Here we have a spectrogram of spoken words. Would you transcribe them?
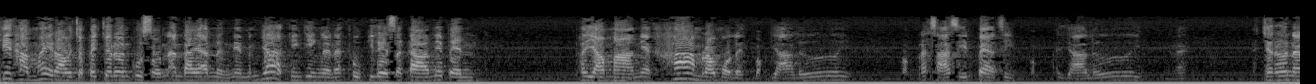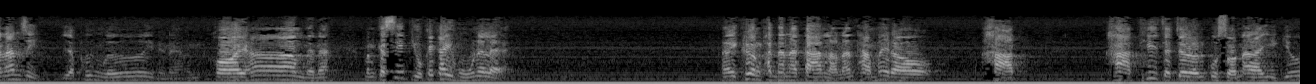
ที่ทำให้เราจะไปเจริญกุศลอันใดอันหนึ่งเนี่ยมันยากจริง ๆ เลยนะถูกกิเลสกามเนี่ยเป็นพยามารเนี่ยข้ามเราหมดเลย บอกยาเลยบอกรักษาศีลแปดสิบอกยาเลยนะเจริญอันนั้นสิอย่าพึ่งเลยเนี่ยนะมันคอยห้ามเนี่ยนะมันกระซิบอยู่ใกล้ๆหูนั่นแหละไอ้เครื่องพันธนาการเหล่านั้นทำให้เราขาด ขาดที่จะเจริญกุศลอะไรอีกเยอ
